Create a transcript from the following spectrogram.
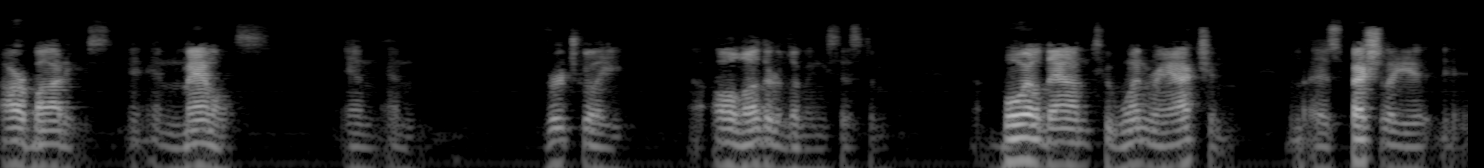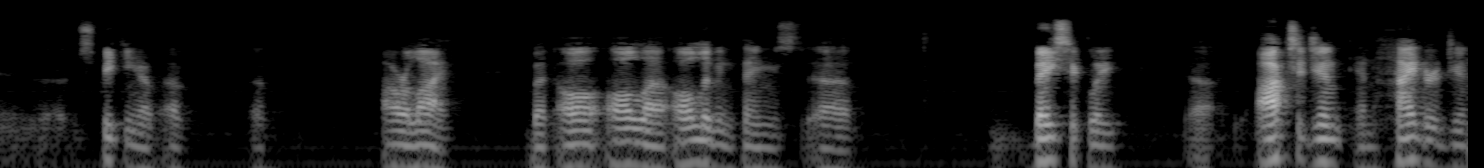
our bodies, in, in mammals, and and virtually all other living systems, boil down to one reaction. Especially uh, speaking of, of, of our life but all all uh, all living things uh, basically uh, oxygen and hydrogen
